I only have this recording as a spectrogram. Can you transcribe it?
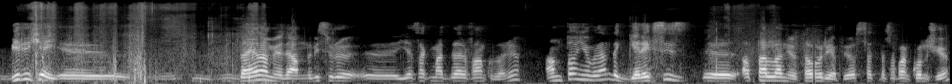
Biri şey e, dayanamıyor devamlı. Bir sürü e, yasak maddeler falan kullanıyor. Antonio Brown da gereksiz e, atarlanıyor, tavır yapıyor, saçma sapan konuşuyor.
